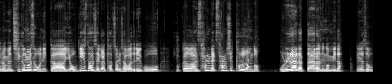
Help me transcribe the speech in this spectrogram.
그러면 지금 와서 보니까 여기서 제가 타점 잡아드리고 주가가 한 330% 정도 올라갔다라는 겁니다. 그래서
